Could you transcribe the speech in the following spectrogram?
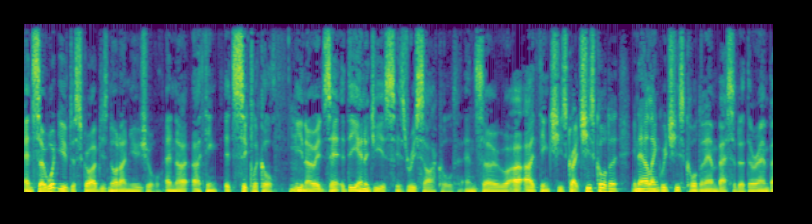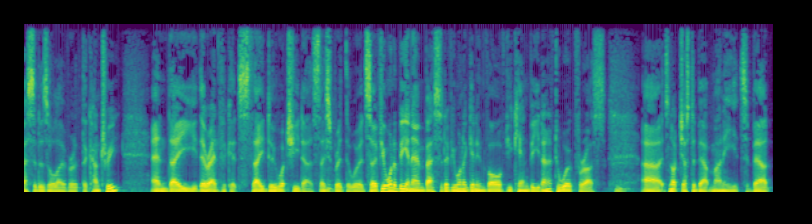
and so what you've described is not unusual, and I, I think it's cyclical. Mm. You know, it's the energy is, is recycled, and so I, I, think she's great. She's called a in our language. She's called an ambassador. There are ambassadors all over the country, and they they're advocates. They do what she does. They mm. spread the word. So if you want to be an ambassador, if you want to get involved, you can be. You don't have to work for us. Mm. Uh, it's not just about money. It's about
